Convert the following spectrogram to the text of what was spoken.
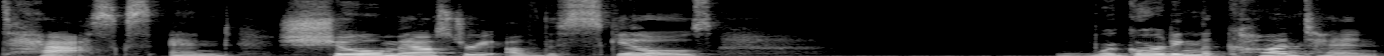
tasks and show mastery of the skills regarding the content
